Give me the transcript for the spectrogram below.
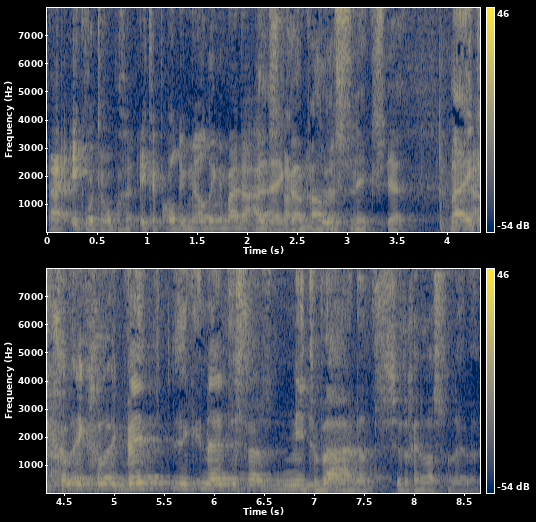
ja, ik, word erop, ik heb al die meldingen bijna uitstaan. Ja, ik ook alles, dus, niks, ja. Maar ik, ja. ik, ik, ik weet... Ik, nee, het is trouwens niet waar dat ze er geen last van hebben.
